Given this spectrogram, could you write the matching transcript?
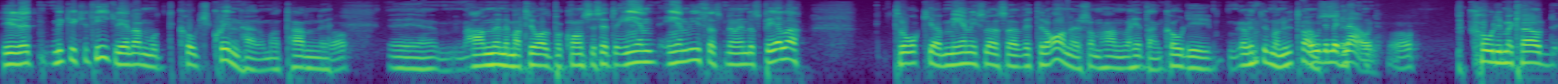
det är rätt mycket kritik redan mot coach Quinn här om att han ja. eh, använder materialet på konstigt sätt och en, envisas med att ändå spela tråkiga meningslösa veteraner som han, vad heter han, Cody, jag vet inte hur man uttalar Cody McLeod. Ja. Cody McLeod eh,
